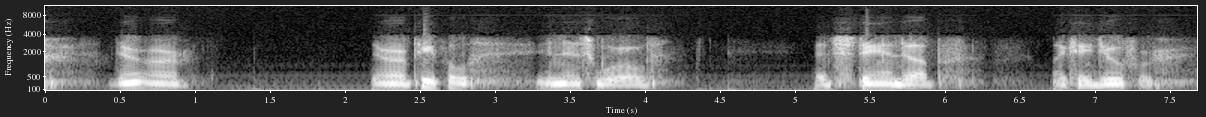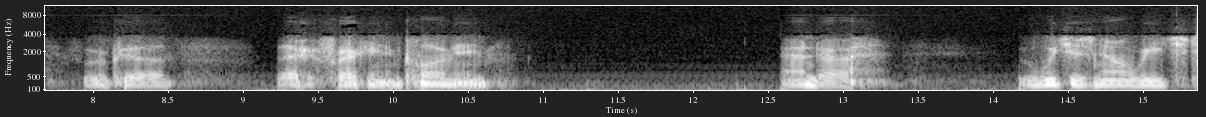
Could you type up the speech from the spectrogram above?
there are there are people in this world that stand up like they do for for uh, fracking and chlorine, and uh, which has now reached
